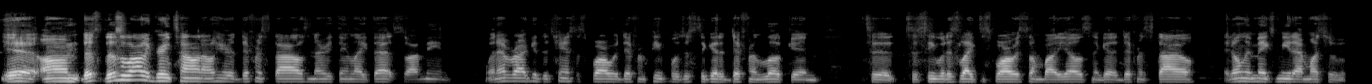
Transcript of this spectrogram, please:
Yeah, um, there's there's a lot of great talent out here, different styles and everything like that. So I mean whenever I get the chance to spar with different people just to get a different look and to to see what it's like to spar with somebody else and get a different style, it only makes me that much of,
